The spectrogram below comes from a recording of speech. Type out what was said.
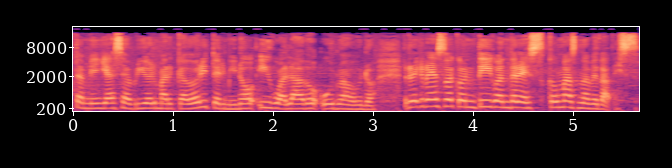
también ya se abrió el marcador y terminó igualado uno a uno. Regreso contigo Andrés con más novedades.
